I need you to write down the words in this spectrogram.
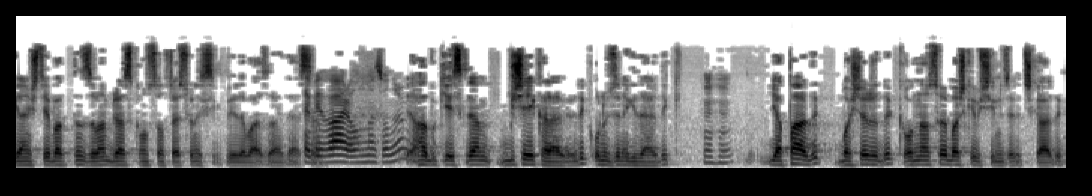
gençliğe baktığınız zaman biraz konsantrasyon eksikliği de var zannedersem. Tabii var olmaz olur mu? Ya, Halbuki eskiden bir şeye karar verirdik, onun üzerine giderdik. Yapardık, başarırdık, ondan sonra başka bir şeyin üzerine çıkardık.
